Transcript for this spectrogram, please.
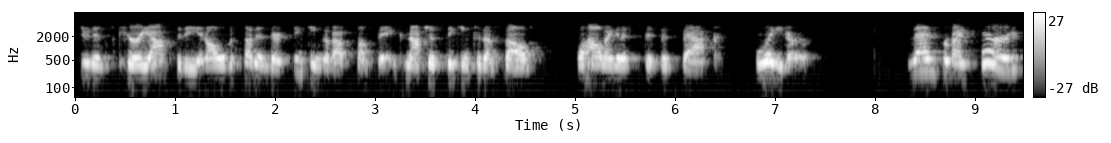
students' curiosity, and all of a sudden they're thinking about something, not just thinking to themselves, well, how am I going to spit this back later? Then for my third,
